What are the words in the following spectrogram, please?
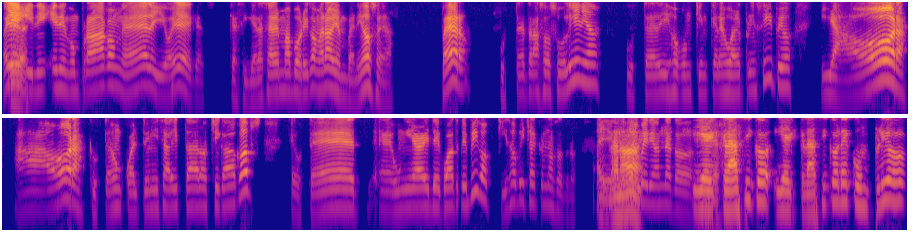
Oye, y, ni- y ningún problema con él. Y oye, que, que si quiere ser el más boricua, mira, bienvenido sea. Pero usted trazó su línea, usted dijo con quién quiere jugar al principio, y ahora, ahora que usted es un cuarto inicialista de los Chicago Cubs, que usted es un ERA de cuatro y pico, quiso pichar con nosotros. Ahí No, opinión de todos. Y el clásico, y el clásico le cumplió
